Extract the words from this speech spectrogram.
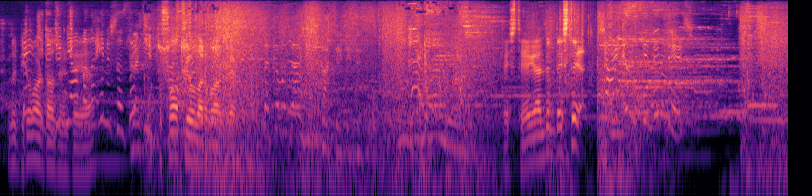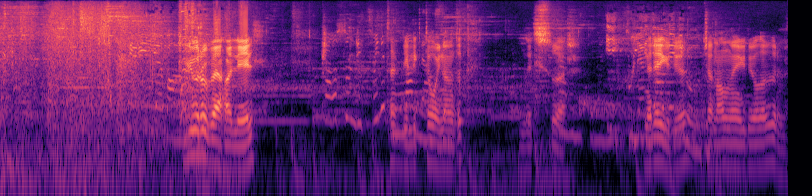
Şurada biri Belki vardı az önce ya. Pusu atıyorlar bazen. Desteğe geldim desteğe. Yürü be Halil. Tabi birlikte lazım. oynadık. Letisi var. Nereye gidiyor? Can almaya gidiyor olabilir mi?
